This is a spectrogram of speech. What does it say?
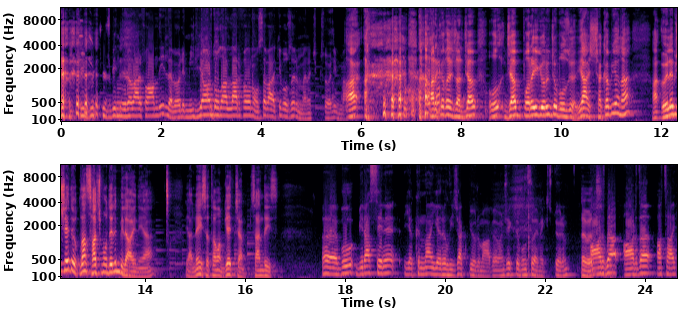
200-300 bin liralar falan değil de böyle milyar dolarlar falan olsa belki bozarım ben açık söyleyeyim ben. A- Arkadaşlar Cem, o Cem parayı görünce bozuyor. Ya şaka bir yana ha, öyle bir şey de yok. Lan saç modelin bile aynı ya. Cık. Ya neyse tamam geç Cem sendeyiz. Ee, bu biraz seni yakından yaralayacak bir yorum abi. Öncelikle bunu söylemek istiyorum. Evet. Arda Arda Atay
